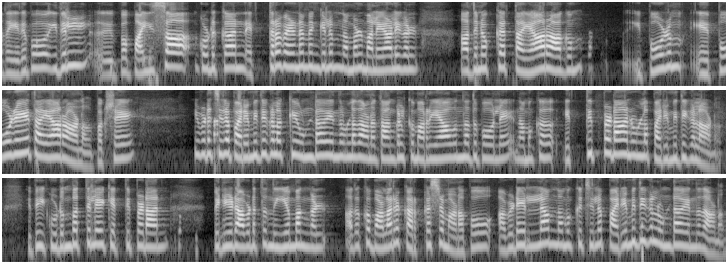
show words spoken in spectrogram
അതെ ഇതിപ്പോ ഇതിൽ ഇപ്പൊ പൈസ കൊടുക്കാൻ എത്ര വേണമെങ്കിലും നമ്മൾ മലയാളികൾ അതിനൊക്കെ തയ്യാറാകും. ഇപ്പോഴും എപ്പോഴേ തയ്യാറാണ്. പക്ഷേ ഇവിടെ ചില പരിമിതികളൊക്കെ ഉണ്ട് എന്നുള്ളതാണ് താങ്കൾക്കും അറിയാവുന്നത് പോലെ നമുക്ക് എത്തിപ്പെടാനുള്ള പരിമിതികളാണ്. ഇപ്പൊ ഈ കുടുംബത്തിലേക്ക് എത്തിപ്പെടാൻ പിന്നീട് അവിടുത്തെ നിയമങ്ങൾ അതൊക്കെ വളരെ കർക്കശമാണ്. അപ്പോൾ അവിടെയെല്ലാം നമുക്ക് ചില പരിമിതികളുണ്ട് എന്നതാണ്.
